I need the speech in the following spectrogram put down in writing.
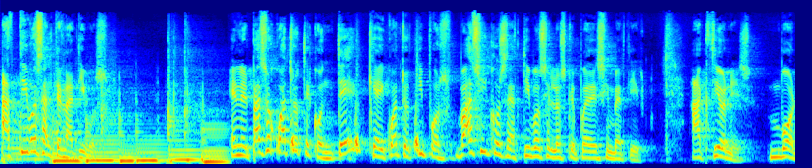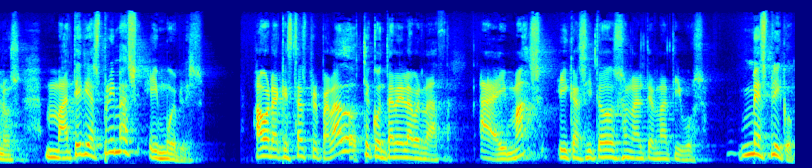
Activos alternativos. En el paso 4 te conté que hay cuatro tipos básicos de activos en los que puedes invertir. Acciones, bonos, materias primas e inmuebles. Ahora que estás preparado, te contaré la verdad. Hay más y casi todos son alternativos. Me explico.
